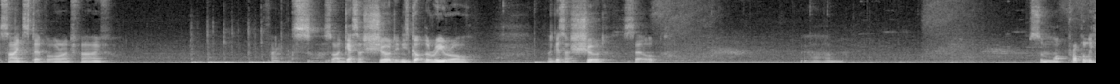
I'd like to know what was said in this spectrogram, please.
sidestep or edge five. Thanks. So I guess I should, and he's got the reroll. I guess I should set up. Um, somewhat properly.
